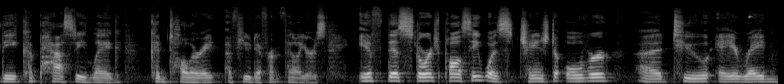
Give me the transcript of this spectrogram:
the capacity leg could tolerate a few different failures. If this storage policy was changed over uh, to a RAID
